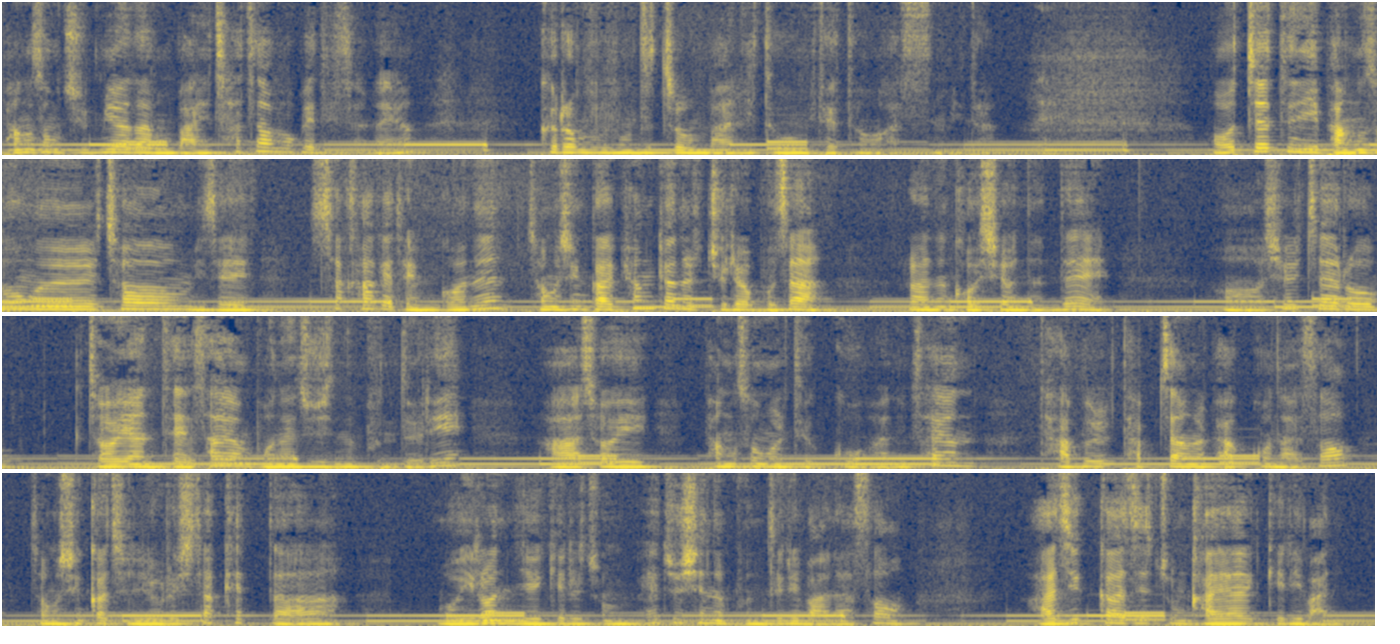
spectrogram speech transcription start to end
방송 준비하다 보면 많이 찾아보게 되잖아요. 그런 부분도 좀 많이 도움이 됐던 것 같습니다. 네. 어쨌든 이 방송을 처음 이제 시작하게 된 거는 정신과의 편견을 줄여보자라는 것이었는데 어, 실제로 저희한테 사연 보내주시는 분들이 아 저희 방송을 듣고 아니면 사연 답을 답장을 받고 나서 정신과 진료를 시작했다 뭐 이런 얘기를 좀 해주시는 분들이 많아서 아직까지 좀 가야 할 길이 많이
